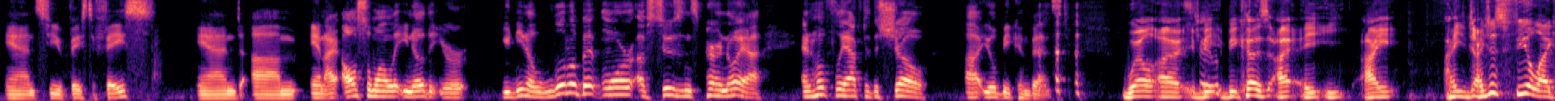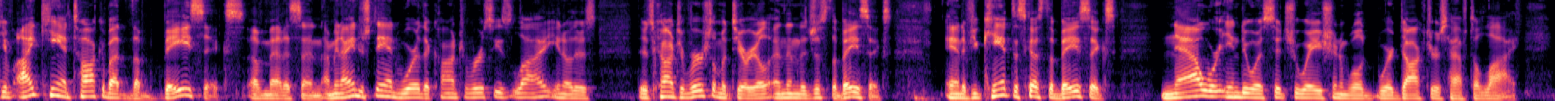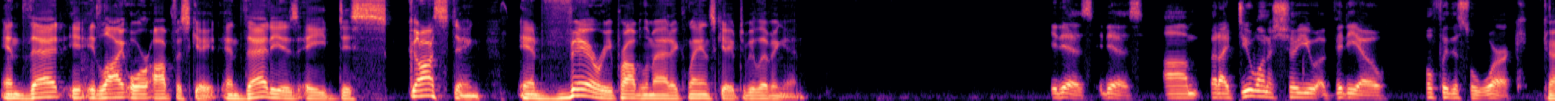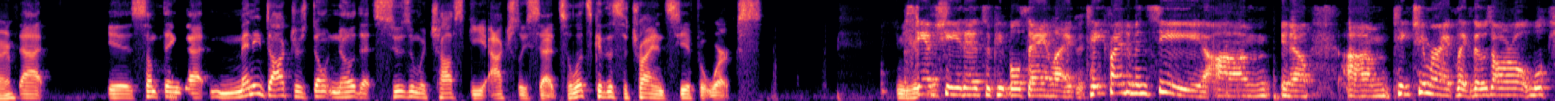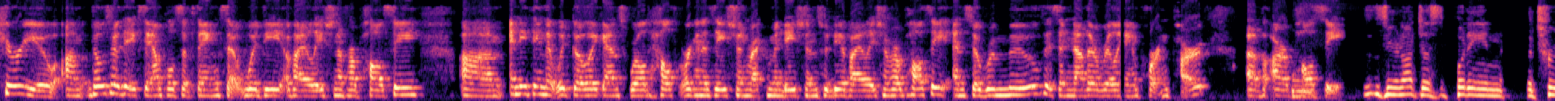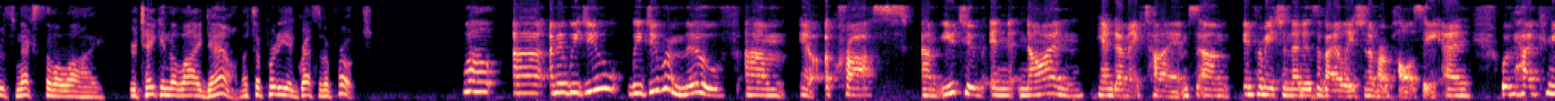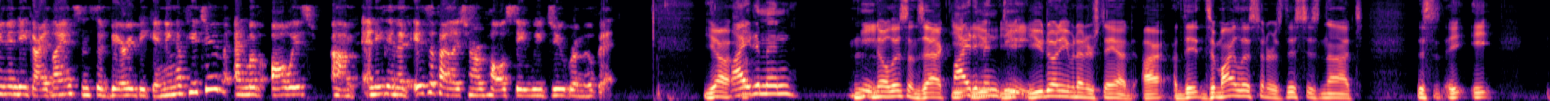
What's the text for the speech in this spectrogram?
and see you face to face. And um, and I also want to let you know that you're you need a little bit more of Susan's paranoia and hopefully after the show, uh, you'll be convinced. well, uh, be, because I, I, I, I just feel like if I can't talk about the basics of medicine, I mean, I understand where the controversies lie. You know, there's there's controversial material, and then there's just the basics. And if you can't discuss the basics, now we're into a situation where, where doctors have to lie, and that it, it lie or obfuscate, and that is a disgusting and very problematic landscape to be living in. It is. It is. Um, but I do want to show you a video. Hopefully, this will work. Okay. That is something that many doctors don't know that Susan Wojcicki actually said. So let's give this a try and see if it works substantiated. So people saying like, take vitamin C, um, you know, um, take turmeric, like those are all will cure you. Um, those are the examples of things that would be a violation of our policy. Um, anything that would go against World Health Organization recommendations would be a violation of our policy. And so remove is another really important part of our policy. So you're not just putting the truth next to the lie, you're taking the lie down. That's a pretty aggressive approach. Well, uh, I mean, we do we do remove um, you know across um, YouTube in non-pandemic times um, information that is a violation of our policy, and we've had community guidelines since the very beginning of YouTube, and we've always um, anything that is a violation of our policy, we do remove it. Yeah, vitamin. D. No, listen, Zach. Vitamin you, D. You, you, don't even understand. I, the, to my listeners, this is not. This is. It, it,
